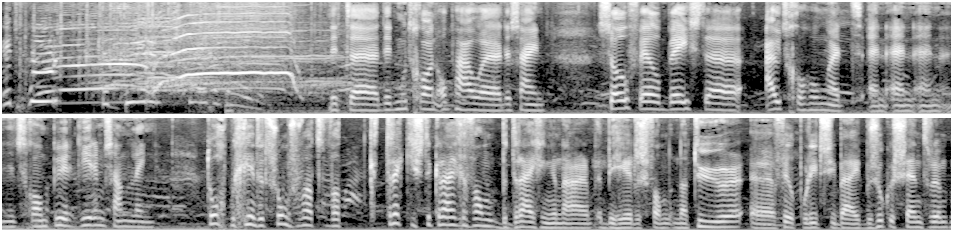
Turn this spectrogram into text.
het voer, de dieren tegen te houden. Dit, uh, dit moet gewoon ophouden. Er zijn zoveel beesten uitgehongerd en, en, en het is gewoon pure dierenmishandeling toch begint het soms wat, wat trekjes te krijgen van bedreigingen naar beheerders van natuur. Uh, veel politie bij het bezoekerscentrum.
